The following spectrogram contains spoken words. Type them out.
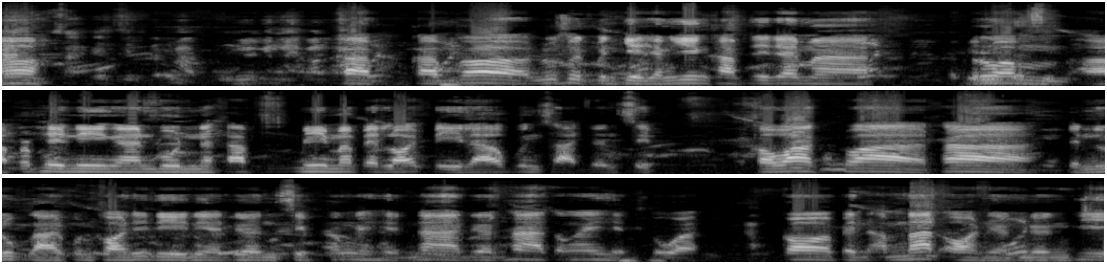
อ๋อสาครับครับก็รู้สึกเป็นเกียรติอย่างยิ่งครับที่ได้มาร่วมอ่าประเพณีงานบุญนะครับ มีมาเป็นร้อยปีแล้วบุญศาสตร์เดือนสิบเขาว่ากันว่าถ้าเป็นลูกหลานคนคอนที่ดีเนี่ยเดือนสิบต้องให้เห็นหน้าเดือนห้าต้องให้เห็นตัว ก็เป็นอำนาจอ่อนอย่างหนึ่งที่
